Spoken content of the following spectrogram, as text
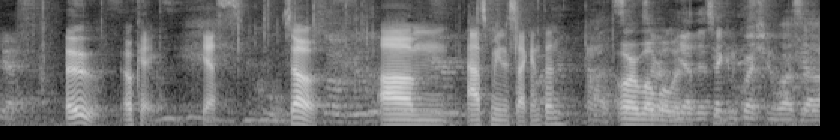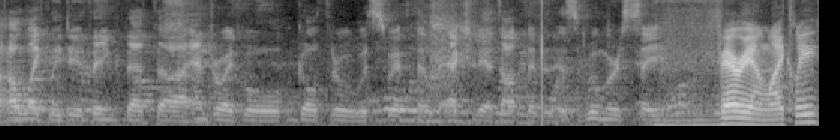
Yes. Oh, okay. Yes. So, um, ask me in a second then. Uh, or what? What was yeah, the second question was uh, how likely do you think that uh, Android will go through with Swift and actually adopt it, as rumors say? Very unlikely.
